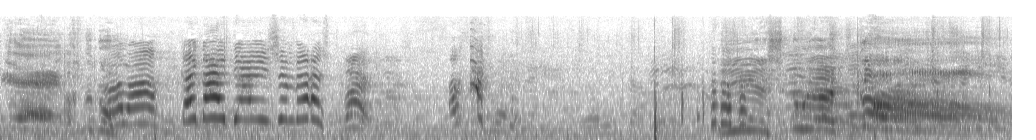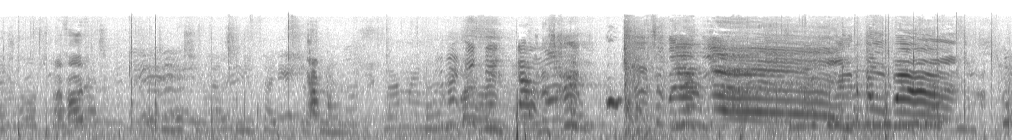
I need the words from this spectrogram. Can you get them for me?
Yeah! Achter de goal! Mama, kijk uit, hij is zijn best. Waar? Hier, snoeien! Goal! High five! Ja! En een schiet! En zit erin! Doelpunt! Kom.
